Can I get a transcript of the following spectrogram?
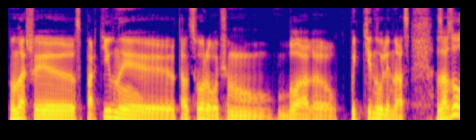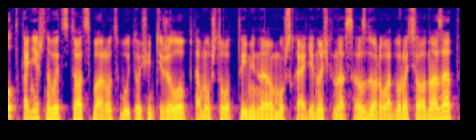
Но наши спортивные танцоры, в общем, благо подтянули нас. За золото, конечно, в этой ситуации бороться будет очень тяжело, потому что вот именно мужская одиночка нас здорово отбросила назад.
